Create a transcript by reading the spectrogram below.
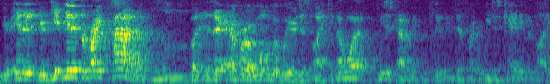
you're in it, you're getting in at the right time. Mm-hmm. But is there ever a moment where you're just like, you know what, we just got to be completely different, and we just can't even like,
